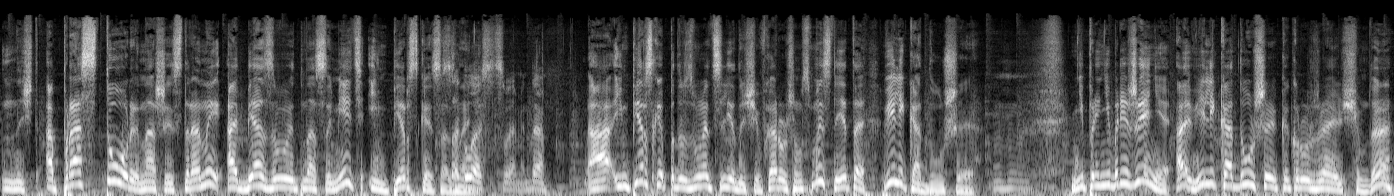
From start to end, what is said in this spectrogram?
значит, а просторы нашей страны обязывают нас иметь имперское сознание. Согласен с вами, да. А имперское подразумевает следующее, в хорошем смысле, это великодушие. Не пренебрежение, а великодушие к окружающим, да,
